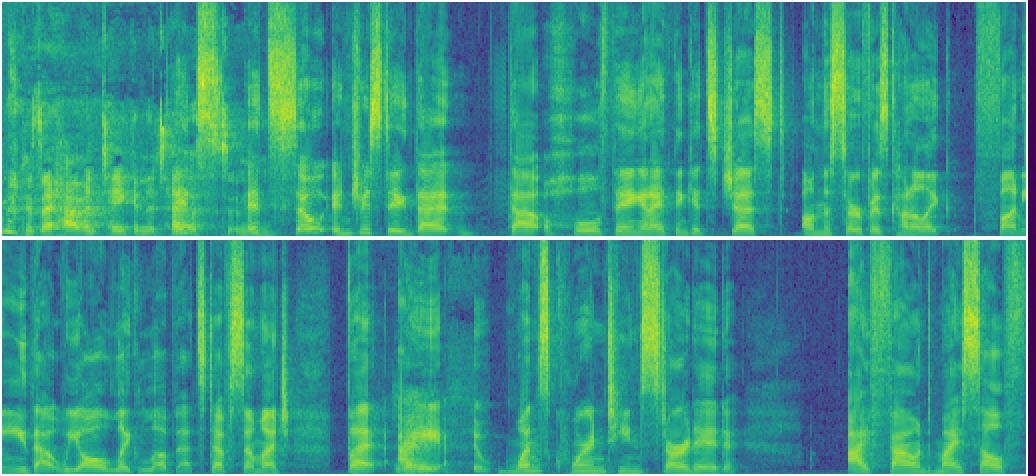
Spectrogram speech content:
Because I haven't taken the test. It's, and it's so interesting that that whole thing and I think it's just on the surface kind of like funny that we all like love that stuff so much. But Right. I once quarantine started, I found myself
